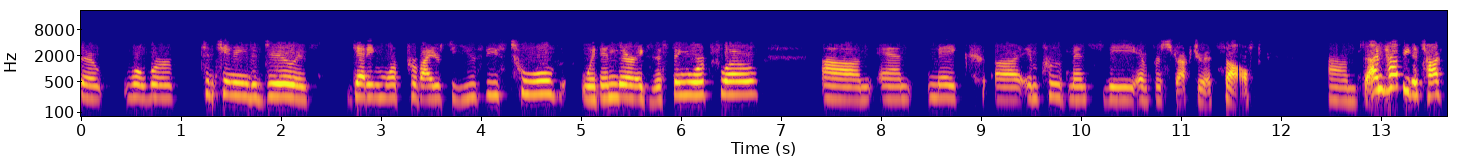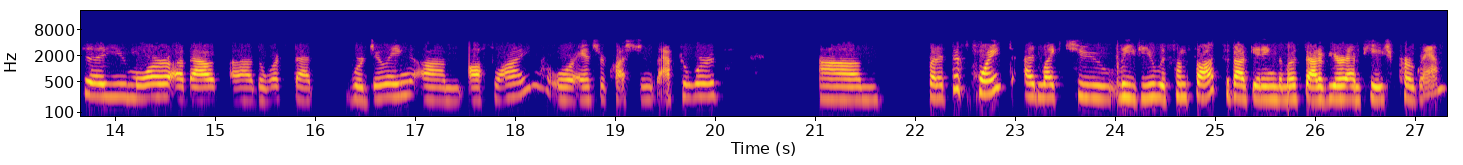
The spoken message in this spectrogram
So what we're continuing to do is getting more providers to use these tools within their existing workflow um, and make uh, improvements to the infrastructure itself. Um, so I'm happy to talk to you more about uh, the work that we're doing um, offline or answer questions afterwards. Um, but at this point, I'd like to leave you with some thoughts about getting the most out of your MPH program.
